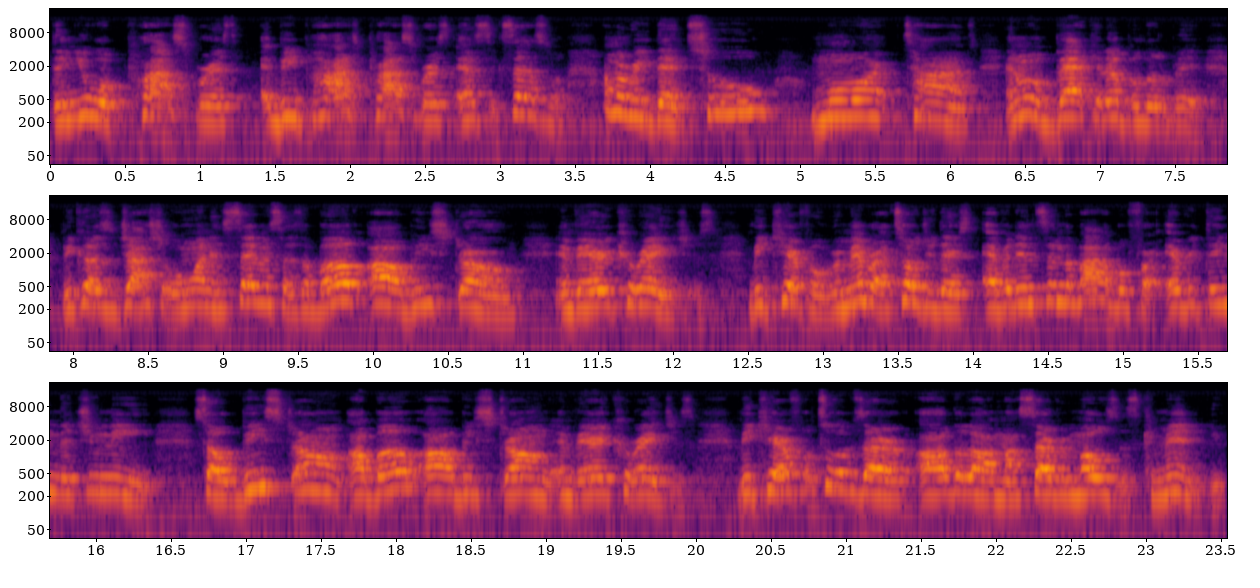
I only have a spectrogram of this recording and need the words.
Then you will prosperous be prosperous and successful. I'm gonna read that two more times. And I'm going to back it up a little bit because Joshua 1 and 7 says, Above all, be strong and very courageous. Be careful. Remember, I told you there's evidence in the Bible for everything that you need. So be strong. Above all, be strong and very courageous. Be careful to observe all the law my servant Moses commanded you.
